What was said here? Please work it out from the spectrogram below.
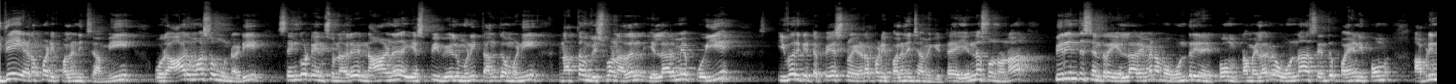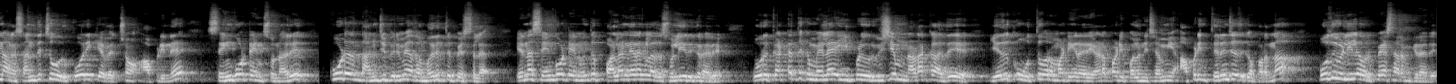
இதே எடப்பாடி பழனிசாமி ஒரு ஆறு மாசம் முன்னாடி செங்கோட்டையன் சொன்னாரு நானு எஸ்பி வேலுமணி தங்கமணி நத்தம் விஸ்வநாதன் எல்லாருமே போய் இவர்கிட்ட பேசணும் எடப்பாடி பழனிசாமி கிட்ட என்ன சொன்னோம்னா பிரிந்து சென்ற எல்லாரையுமே நம்ம ஒன்றிணைப்போம் நம்ம எல்லாருமே ஒன்னா சேர்ந்து பயணிப்போம் அப்படின்னு நாங்க சந்திச்சு ஒரு கோரிக்கை வச்சோம் அப்படின்னு செங்கோட்டையன் சொன்னாரு. கூட இருந்த அஞ்சு பேருமே அதை மறுத்து பேசல. ஏன்னா செங்கோட்டையன் வந்து பல நேரங்கள் அதை சொல்லியிருக்கிறாரு. ஒரு கட்டத்துக்கு மேல இப்படி ஒரு விஷயம் நடக்காது எதுக்கும் ஒத்து வர மாட்டேங்கிறாரு எடப்பாடி பழனிசாமி அப்படின்னு தெரிஞ்சதுக்கு அப்புறம் தான் பொது வெளியில அவர் பேச ஆரம்பிக்கிறாரு.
